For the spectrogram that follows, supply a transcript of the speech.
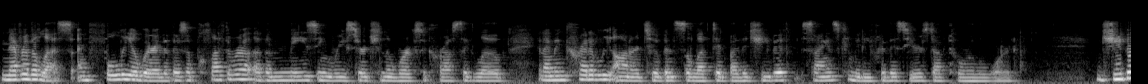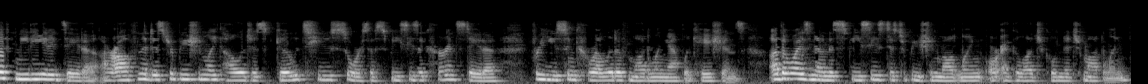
Nevertheless, I'm fully aware that there's a plethora of amazing research in the works across the globe, and I'm incredibly honored to have been selected by the GBIF Science Committee for this year's doctoral award. GBIF mediated data are often the distributional ecologist's go-to source of species occurrence data for use in correlative modeling applications, otherwise known as species distribution modeling or ecological niche modeling.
